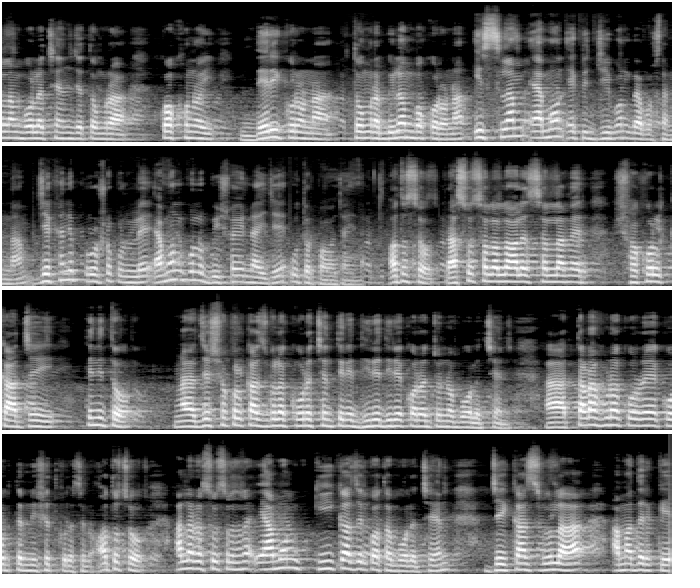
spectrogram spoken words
সাল্লাম বলেছেন যে তোমরা কখনোই দেরি করো না, তোমরা বিলম্ব করো না। ইসলাম এমন একটি জীবন ব্যবস্থার নাম, যেখানে প্রশ্ন করলে এমন কোনো বিষয় নাই যে উত্তর পাওয়া যায় না। অথচ রাসুল সাল্লাহ আলাইসাল্লামের সকল কাজেই তিনি তো যে সকল কাজগুলো করেছেন তিনি ধীরে ধীরে করার জন্য বলেছেন। তাড়াহুড়া করে করতে নিষেধ করেছেন। অথচ আল্লাহ রসুল এমন কি কাজের কথা বলেছেন, যে কাজগুলা আমাদেরকে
